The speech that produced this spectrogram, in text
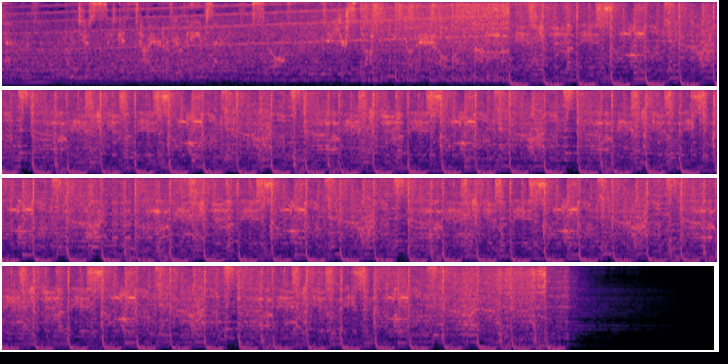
I'm too sick and tired of your games. So, take your stuff.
